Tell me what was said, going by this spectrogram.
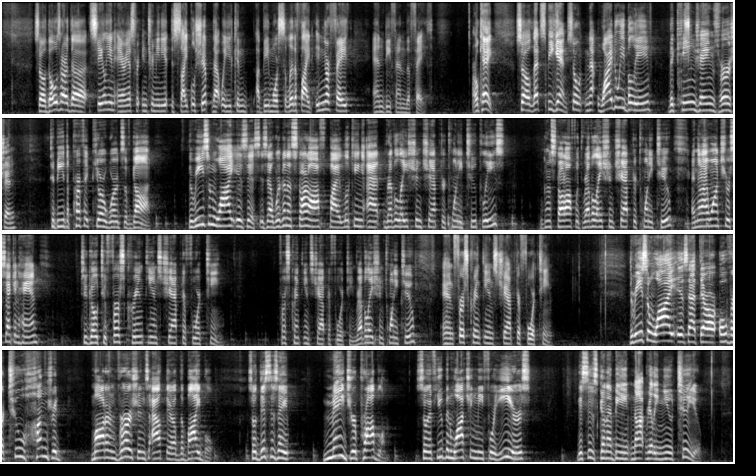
So those are the salient areas for intermediate discipleship. That way you can uh, be more solidified in your faith and defend the faith. Okay, so let's begin. So now, why do we believe the King James Version to be the perfect, pure words of God? The reason why is this, is that we're going to start off by looking at Revelation chapter 22, please. We're going to start off with Revelation chapter 22, and then I want your second hand to go to 1 Corinthians chapter 14. 1 Corinthians chapter 14. Revelation 22 and 1 Corinthians chapter 14. The reason why is that there are over 200 modern versions out there of the Bible. So this is a major problem. So if you've been watching me for years, this is going to be not really new to you.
